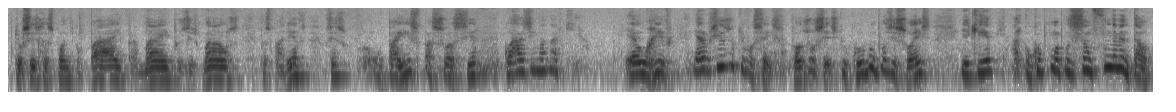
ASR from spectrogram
porque vocês respondem para o pai, para a mãe, para os irmãos, para os parentes. Vocês, o país passou a ser quase uma anarquia. É horrível. E era preciso que vocês, todos vocês, que ocupam posições e que ocupam uma posição fundamental,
